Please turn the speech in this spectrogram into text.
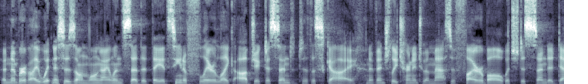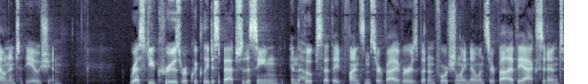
A number of eyewitnesses on Long Island said that they had seen a flare like object ascend into the sky and eventually turn into a massive fireball which descended down into the ocean. Rescue crews were quickly dispatched to the scene in the hopes that they'd find some survivors, but unfortunately, no one survived the accident.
